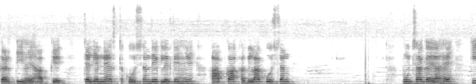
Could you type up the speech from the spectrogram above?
करती है आपके। चलिए नेक्स्ट क्वेश्चन देख लेते हैं। आपका अगला क्वेश्चन पूछा गया है कि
